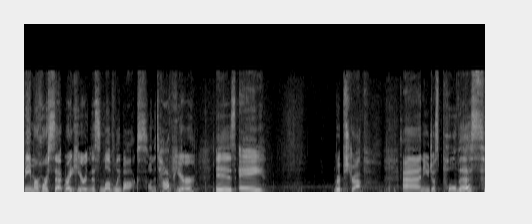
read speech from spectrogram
BEMER horse set right here in this lovely box. On the top here is a rip strap, and you just pull this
